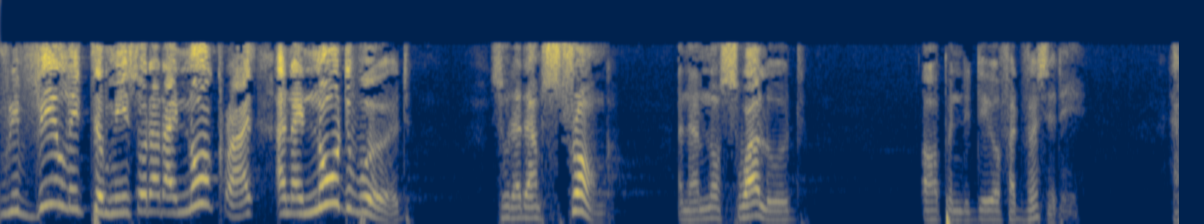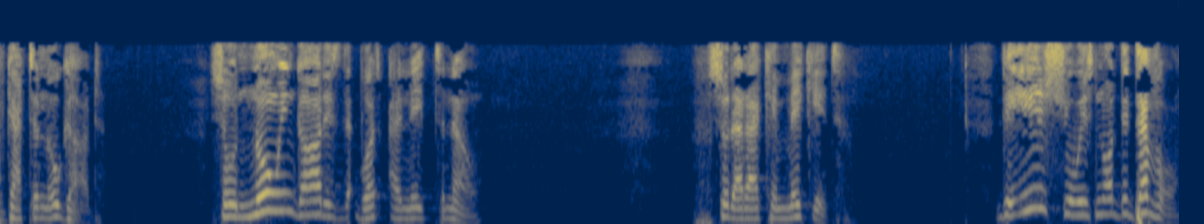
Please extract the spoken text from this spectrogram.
Reveal it to me so that I know Christ and I know the Word, so that I'm strong and I'm not swallowed up in the day of adversity. I've got to know God. So knowing God is what I need to know so that I can make it. The issue is not the devil.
